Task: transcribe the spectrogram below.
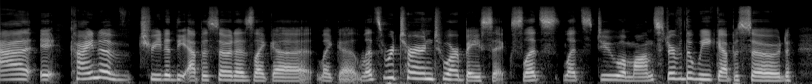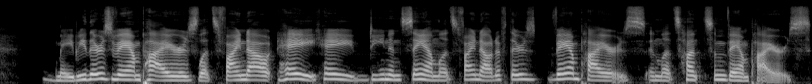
uh it kind of treated the episode as like a like a let's return to our basics. Let's let's do a monster of the week episode. Maybe there's vampires. Let's find out. Hey, hey, Dean and Sam, let's find out if there's vampires and let's hunt some vampires.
